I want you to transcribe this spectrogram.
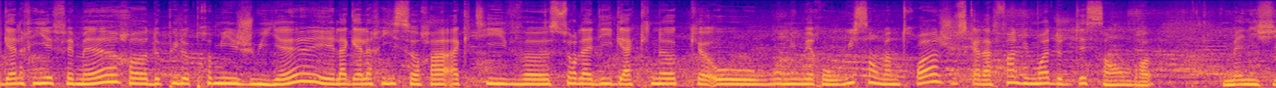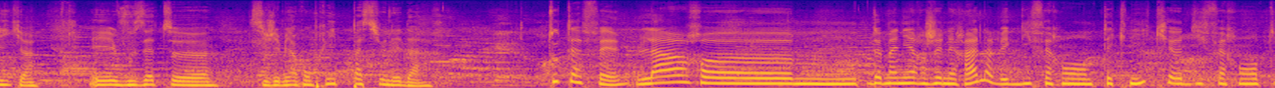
galerie éphémère depuis le 1er juillet et la galerie sera active sur la Ligue à Knock au, numéro 823 jusqu'à la fin du mois de décembre. Magnifique. Et vous êtes, si j'ai bien compris, passionné d'art. Tout à fait. L'art, euh, de manière générale, avec différentes techniques, différentes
